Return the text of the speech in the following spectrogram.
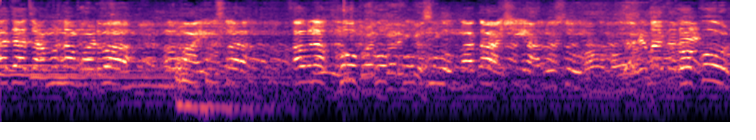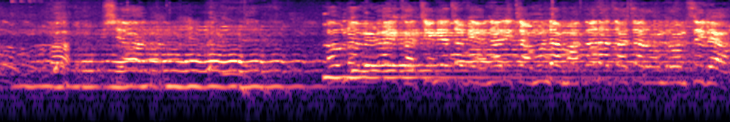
આજ ચામુંડા મળવા આવ્યું છે. હવે ખૂબ ખૂબ ખૂબ હું માતા હશી હાલું છું ગોકુળ શ્યામ હવે વેળાએ ખર્ચીને તો બેહનારી ચામુંડા માતાના ચાચા રોમ રોમ સી લ્યા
